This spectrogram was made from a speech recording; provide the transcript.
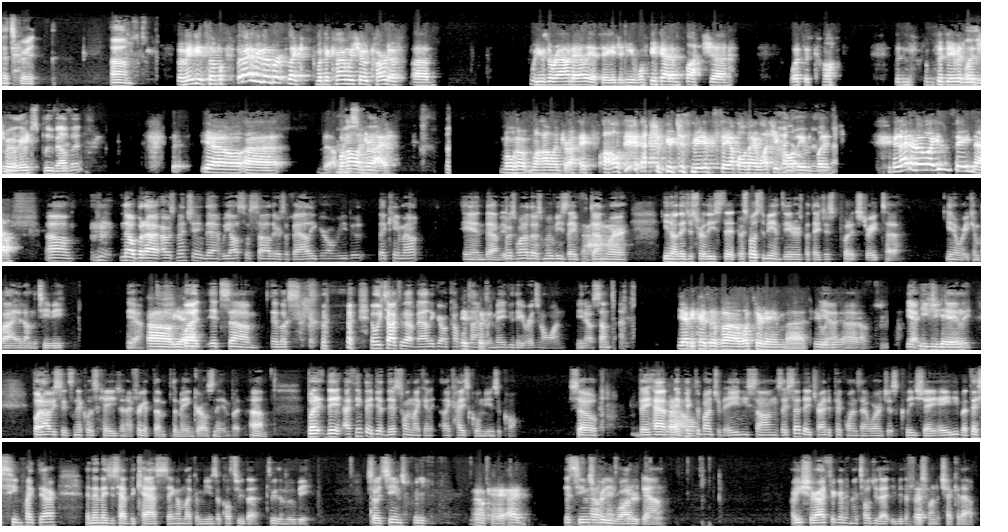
That's great. Um, but maybe at some point. But I remember, like, with the time we showed Cardiff, uh, when he was around Elliot's age, and he we had him watch, uh, what's it called, the, the David Lynch movie, Blue Velvet. Yeah, uh, the Mulholland Drive. Mulholland Drive. All actually, we just made him stay up all night watching all David Lynch, that. and I don't know why he's insane now. Um, no, but I, I, was mentioning that we also saw there's a Valley Girl reboot that came out, and um, it was one of those movies they've oh. done where, you know, they just released it. It was supposed to be in theaters, but they just put it straight to, you know, where you can buy it on the TV. Yeah. Oh yeah. But it's um, it looks. and we've talked about Valley Girl a couple it's times, and may do the original one. You know, sometime. Yeah, because of uh, what's her name? Uh, too, yeah, uh, yeah, E.G. Daily. Daily but obviously it's Nicolas Cage, and I forget the the main girl's name, but um, but they I think they did this one like an like High School Musical, so they have oh. they picked a bunch of 80 songs. They said they tried to pick ones that weren't just cliche 80, but they seem like they are, and then they just have the cast sing them like a musical through the through the movie. So it seems pretty. Okay, I. It seems pretty watered down. Are you sure? I figured when I told you that you'd be the first one to check it out.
